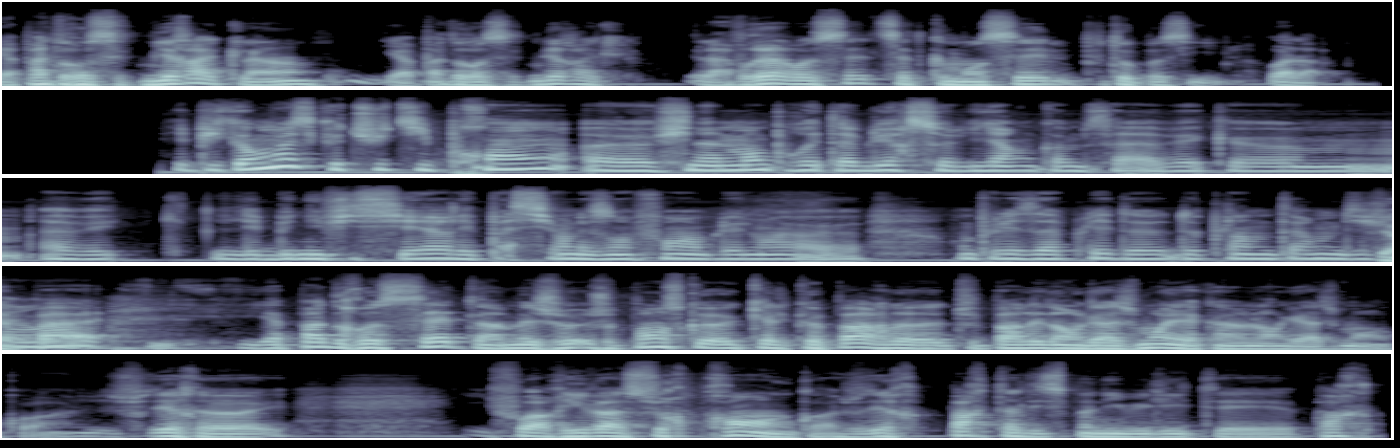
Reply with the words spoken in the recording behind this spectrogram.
il n'y a pas de recette miracle. Hein. Il n'y a pas de recette miracle. La vraie recette, c'est de commencer le plus tôt possible. Voilà. Et puis comment est-ce que tu t'y prends euh, finalement pour établir ce lien comme ça avec, euh, avec les bénéficiaires, les patients, les enfants, euh, on peut les appeler de, plein de termes différents Il n'y a, pas de recette, hein, mais je, pense que quelque part, tu parlais d'engagement, il y a quand même l'engagement. Je veux dire, il faut arriver à surprendre. Quoi. Je veux dire, par ta disponibilité, par,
